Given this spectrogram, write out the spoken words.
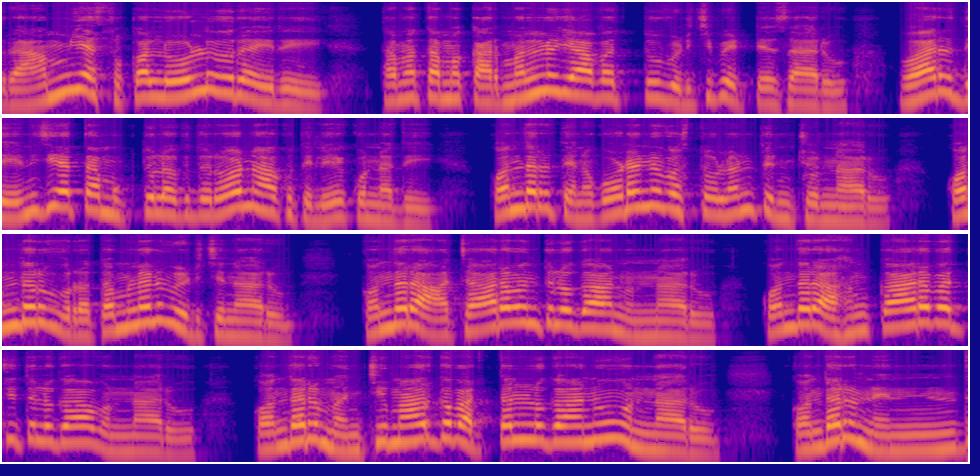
గ్రామ్య సుఖలోళ్ళురైరి తమ తమ కర్మలను యావత్తు విడిచిపెట్టేశారు. వారు దేనిచేత ముక్తులగుదరో నాకు తెలియకున్నది. కొందరు తినకూడని వస్తువులను తినుచున్నారు. కొందరు వ్రతములను విడిచినారు. కొందరు ఆచారవంతులుగా నున్నారు. కొందరు అహంకారవర్జితులుగా ఉన్నారు. కొందరు మంచి మార్గవర్తనులుగానూ ఉన్నారు. కొందరు నింద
